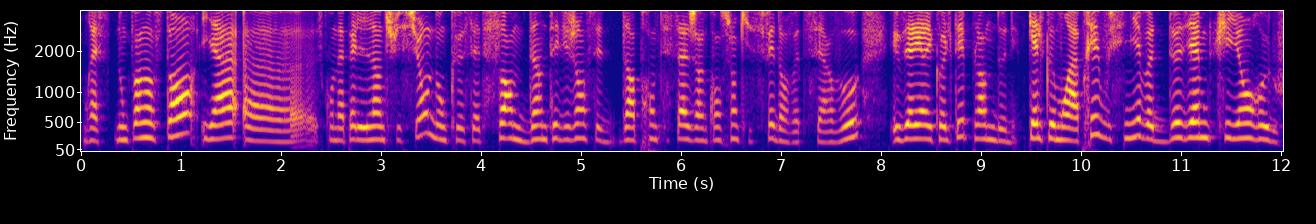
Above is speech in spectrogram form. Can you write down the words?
Bref, donc pendant ce temps, il y a euh, ce qu'on appelle l'intuition, donc euh, cette forme d'intelligence et d'apprentissage inconscient qui se fait dans votre cerveau et vous allez récolter plein de données. Quelques mois après, vous signez votre deuxième client relou.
